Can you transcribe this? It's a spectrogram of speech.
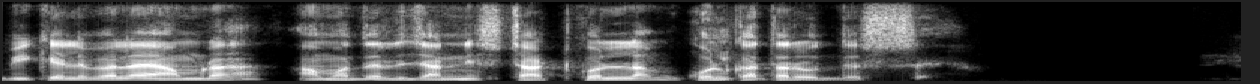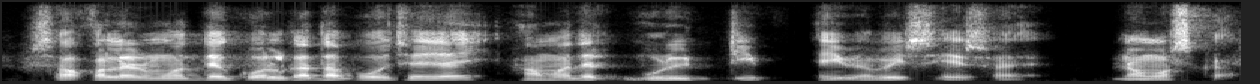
বিকেলবেলায় আমরা আমাদের জার্নি স্টার্ট করলাম কলকাতার উদ্দেশ্যে। সকালের মধ্যে কলকাতা পৌঁছে যাই, আমাদের পুরীর ট্রিপ এইভাবেই শেষ হয়। নমস্কার।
